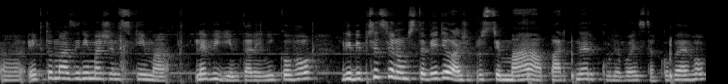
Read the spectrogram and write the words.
Uh, jak to má s jinýma ženskýma? Nevidím tady nikoho. Kdyby přece jenom jste věděla, že prostě má partnerku nebo něco takového,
